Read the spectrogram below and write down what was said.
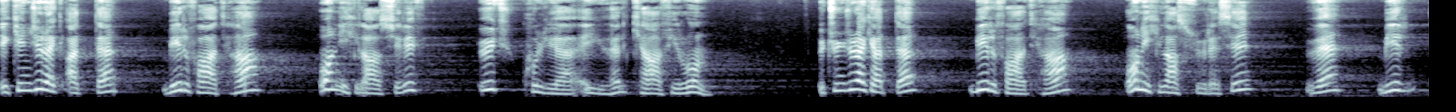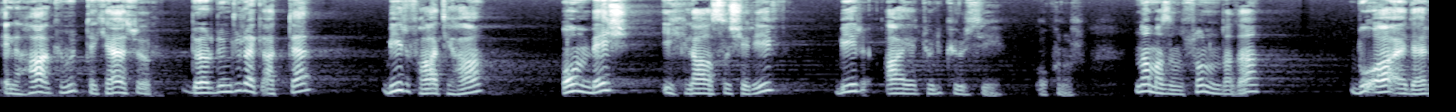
İkinci rekatte bir Fatiha, on İhlas-ı Şerif, üç Kul ya eyyühel kafirun. Üçüncü rekatte bir Fatiha, on İhlas suresi ve bir El Hakümüt Tekasür. Dördüncü rekatte bir Fatiha, 15 İhlas-ı Şerif, bir Ayetül Kürsi okunur. Namazın sonunda da dua eder,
